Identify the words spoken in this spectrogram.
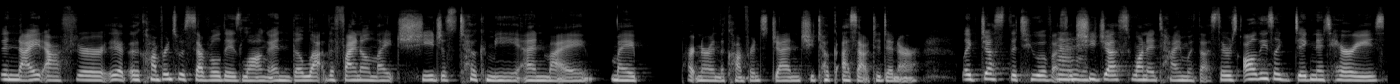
the night after yeah, the conference was several days long, and the la- the final night, she just took me and my my partner in the conference, Jen. She took us out to dinner like just the two of us. Like she just wanted time with us. There's all these like dignitaries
